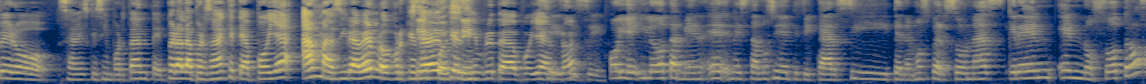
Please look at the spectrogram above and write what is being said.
pero sabes que es importante. Pero a la persona que te apoya, amas ir a verlo porque Sí, sabes pues que sí. siempre te va a apoyar, Sí, ¿no? sí, sí. Oye, y luego también eh, necesitamos identificar si tenemos personas que creen en nosotros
